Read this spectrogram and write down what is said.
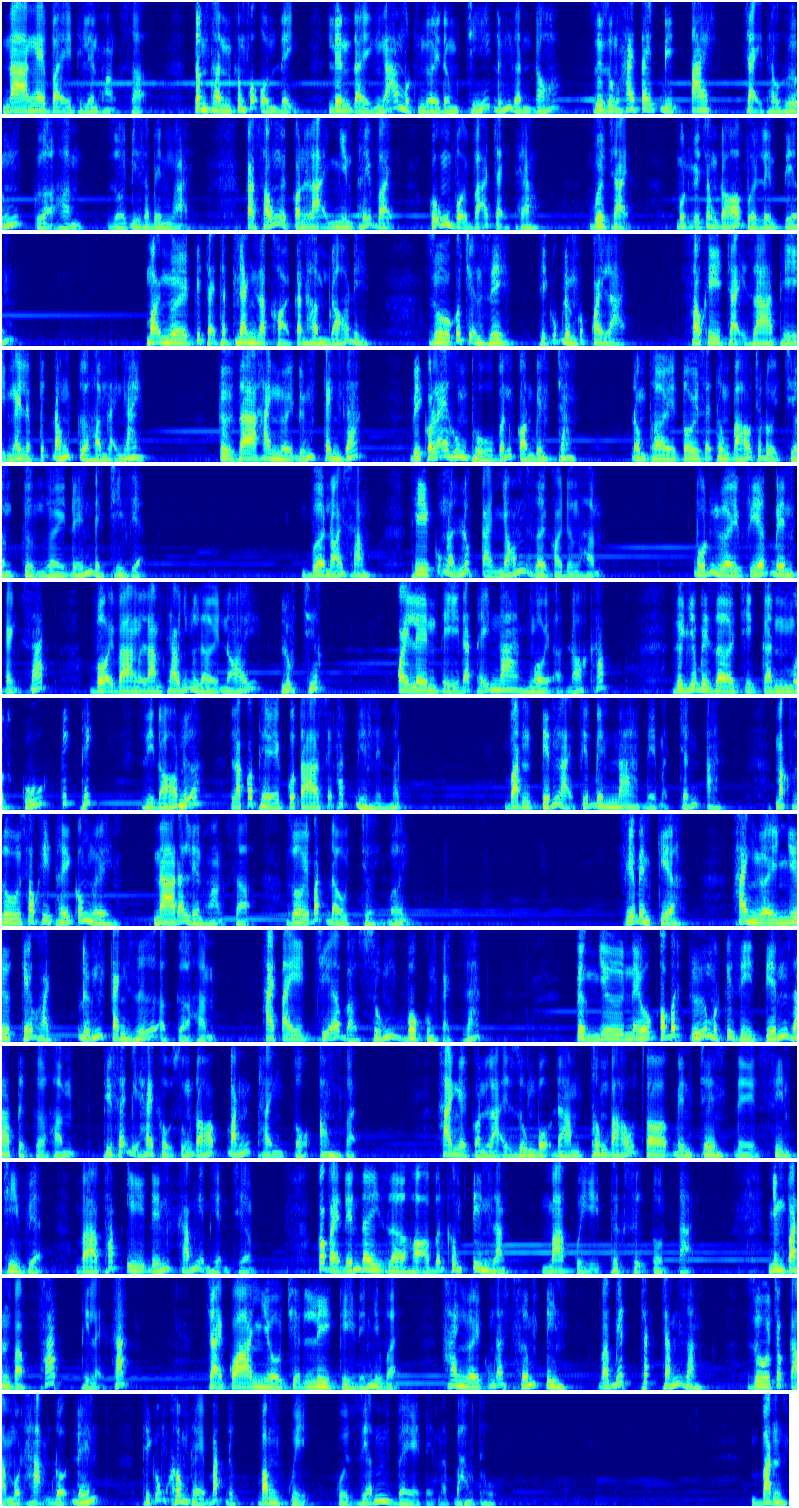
Na nghe vậy thì liền hoảng sợ, tâm thần không có ổn định, liền đẩy ngã một người đồng chí đứng gần đó, rồi dùng hai tay bịt tai, chạy theo hướng cửa hầm rồi đi ra bên ngoài. Cả sáu người còn lại nhìn thấy vậy cũng vội vã chạy theo. Vừa chạy, một người trong đó vừa lên tiếng: "Mọi người cứ chạy thật nhanh ra khỏi căn hầm đó đi. Dù có chuyện gì thì cũng đừng có quay lại. Sau khi chạy ra thì ngay lập tức đóng cửa hầm lại ngay. Cử ra hai người đứng canh gác, vì có lẽ hung thủ vẫn còn bên trong. Đồng thời tôi sẽ thông báo cho đội trưởng cử người đến để chi viện. Vừa nói xong thì cũng là lúc cả nhóm rời khỏi đường hầm. Bốn người phía bên cảnh sát vội vàng làm theo những lời nói lúc trước. Quay lên thì đã thấy Na ngồi ở đó khóc. Dường như bây giờ chỉ cần một cú kích thích gì đó nữa là có thể cô ta sẽ phát điên lên mất. Văn tiến lại phía bên Na để mà trấn an. Mặc dù sau khi thấy có người, Na đã liền hoảng sợ, rồi bắt đầu chửi bới. Phía bên kia, hai người như kế hoạch đứng canh giữ ở cửa hầm, hai tay chĩa vào súng vô cùng cảnh giác. Tưởng như nếu có bất cứ một cái gì tiến ra từ cửa hầm thì sẽ bị hai khẩu súng đó bắn thành tổ ong vậy. Hai người còn lại dùng bộ đàm thông báo cho bên trên để xin chi viện và pháp y đến khám nghiệm hiện trường. Có vẻ đến đây giờ họ vẫn không tin rằng ma quỷ thực sự tồn tại. Nhưng Văn và Phát thì lại khác. Trải qua nhiều chuyện ly kỳ đến như vậy, hai người cũng đã sớm tin và biết chắc chắn rằng dù cho cả một hạm đội đến thì cũng không thể bắt được vong quỷ của Diễm về để mà báo thù. Văn,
